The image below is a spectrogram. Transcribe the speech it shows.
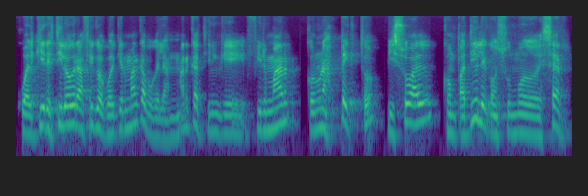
cualquier estilo gráfico, cualquier marca, porque las marcas tienen que firmar con un aspecto visual compatible con su modo de ser.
